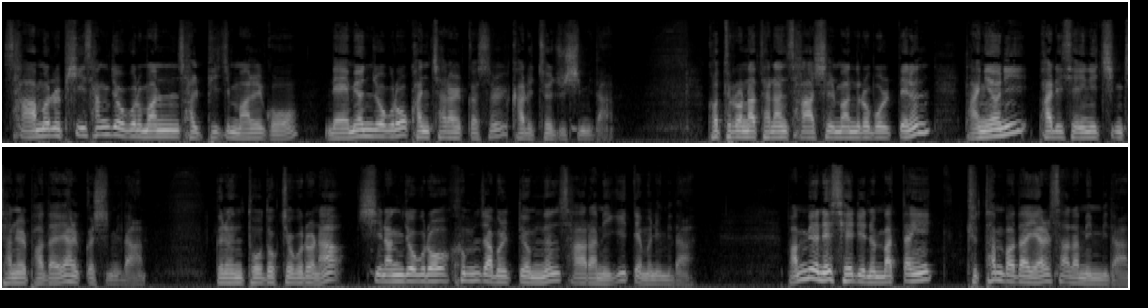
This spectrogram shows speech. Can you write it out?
사물을 피상적으로만 살피지 말고 내면적으로 관찰할 것을 가르쳐 주십니다. 겉으로 나타난 사실만으로 볼 때는 당연히 바리새인이 칭찬을 받아야 할 것입니다. 그는 도덕적으로나 신앙적으로 흠잡을 데 없는 사람이기 때문입니다. 반면에 세리는 마땅히 규탄받아야 할 사람입니다.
